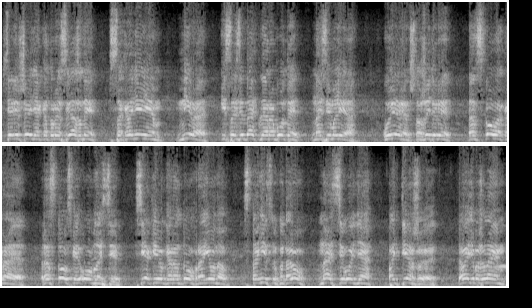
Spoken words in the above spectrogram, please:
все решения, которые связаны с сохранением мира и созидательной работы на земле. Уверен, что жители Донского края, Ростовской области, всех ее городов, районов, станиц и хуторов нас сегодня поддерживают. Давайте пожелаем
